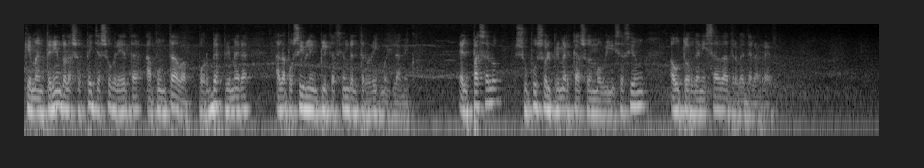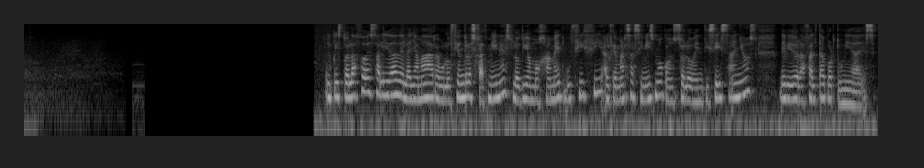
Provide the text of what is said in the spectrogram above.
que, manteniendo la sospecha sobre ETA, apuntaba por vez primera a la posible implicación del terrorismo islámico. El Pásalo supuso el primer caso de movilización autoorganizada a través de la red. El pistolazo de salida de la llamada Revolución de los Jazmines lo dio Mohamed Bouzizi al quemarse a sí mismo con solo 26 años debido a la falta de oportunidades.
